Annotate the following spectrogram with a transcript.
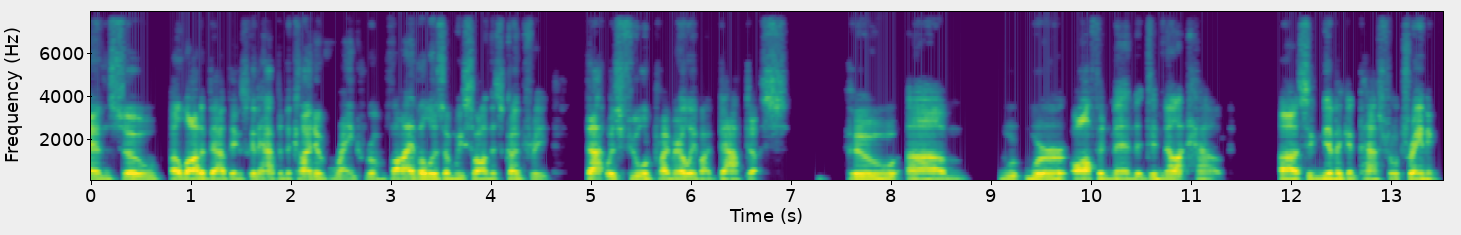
And so a lot of bad things can happen. The kind of rank revivalism we saw in this country that was fueled primarily by Baptists, who um, w- were often men that did not have uh, significant pastoral training.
